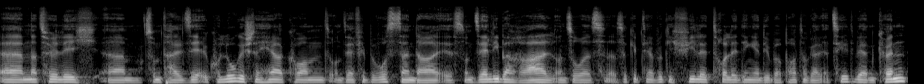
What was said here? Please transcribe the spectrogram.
ähm, natürlich ähm, zum Teil sehr ökologisch daherkommt und sehr viel Bewusstsein da ist und sehr liberal und so. Es, also es gibt ja wirklich viele tolle Dinge, die über Portugal erzählt werden können.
